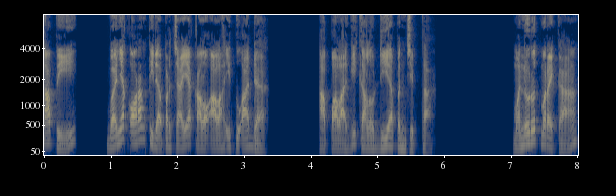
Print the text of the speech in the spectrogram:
Tapi, banyak orang tidak percaya kalau Allah itu ada, apalagi kalau Dia pencipta. Menurut mereka,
